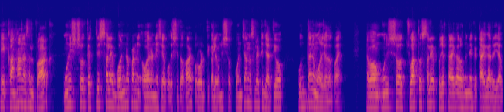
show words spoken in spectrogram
এই কানহা ন্যাশনাল পার্ক উনিশশো তেত্রিশ সালে বন্যপ্রাণী অভয়ারণ্য হিসেবে প্রতিষ্ঠিত হয়। পরবর্তীকালে উনিশশো পঞ্চান্ন সালে এটি জাতীয় উদ্যানে মর্যাদা পায় এবং উনিশশো চুয়াত্তর সালে প্রজেক্ট টাইগার অধীনে একটি টাইগার রিজার্ভ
